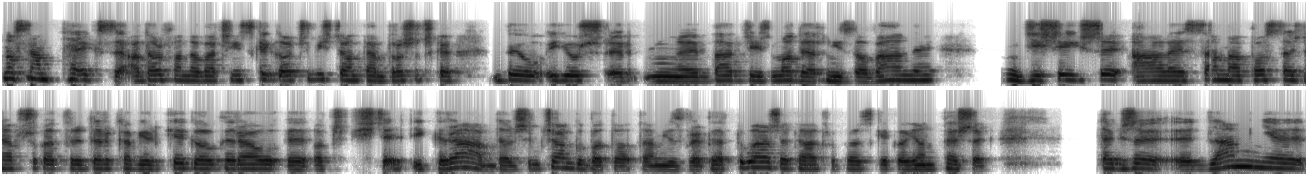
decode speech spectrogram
No sam tekst Adolfa Nowaczyńskiego, oczywiście on tam troszeczkę był już mm, bardziej zmodernizowany, dzisiejszy, ale sama postać na przykład Fryderyka Wielkiego grał y, oczywiście i gra w dalszym ciągu, bo to tam jest w repertuarze Teatru Polskiego Jan Peszek. Także e, dla mnie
